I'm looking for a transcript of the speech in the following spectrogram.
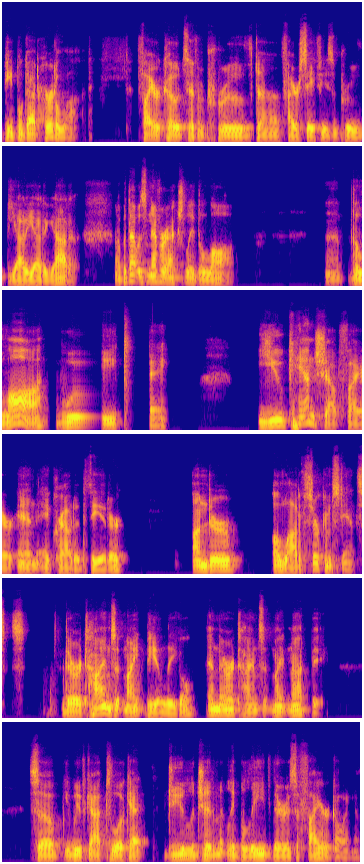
people got hurt a lot. Fire codes have improved, uh, fire safety has improved, yada, yada, yada. Uh, but that was never actually the law. Uh, the law would be today you can shout fire in a crowded theater under a lot of circumstances. There are times it might be illegal, and there are times it might not be. So we've got to look at do you legitimately believe there is a fire going on?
